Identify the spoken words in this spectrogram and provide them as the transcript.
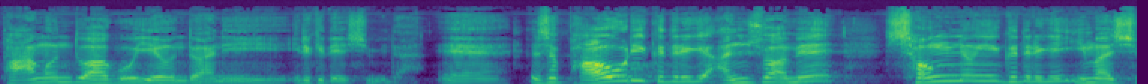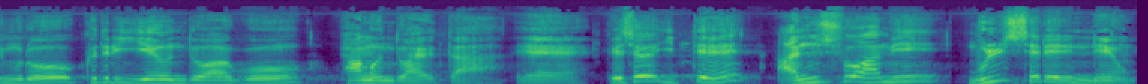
방언도 하고 예언도 하니 이렇게 되어 있습니다. 예, 그래서 바울이 그들에게 안수함에 성령이 그들에게 임하심으로 그들이 예언도 하고 방언도 하였다. 예, 그래서 이때 안수함이 물세례의 내용,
